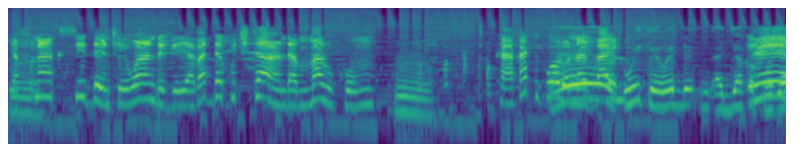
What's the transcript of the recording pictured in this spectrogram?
yafuna akisidenti ewandege yabadde ku kitanda mu malukomu Mm. kaakati kwolwo Eh, ewedde ajjako Eh,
